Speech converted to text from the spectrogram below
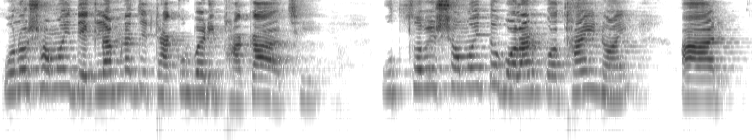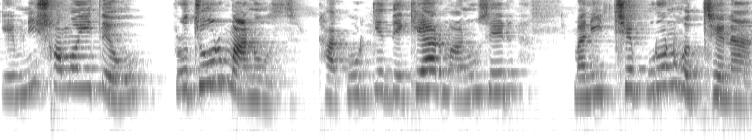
কোনো সময় দেখলাম না যে ঠাকুরবাড়ি ফাঁকা আছে। উৎসবের সময় তো বলার কথাই নয়। আর এমনি সময়তেও প্রচুর মানুষ। ঠাকুরকে দেখে আর মানুষের মানে ইচ্ছে পূরণ হচ্ছে না।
